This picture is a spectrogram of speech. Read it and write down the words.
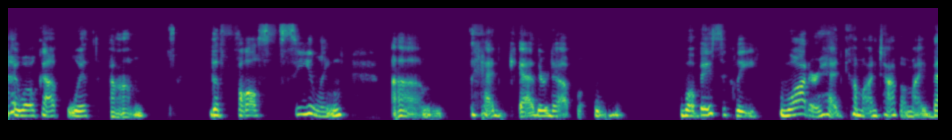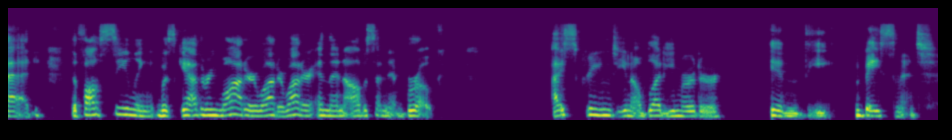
I woke up with um, the false ceiling um, had gathered up. Well, basically, water had come on top of my bed. The false ceiling was gathering water, water, water, and then all of a sudden it broke. I screamed, you know, bloody murder in the basement.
